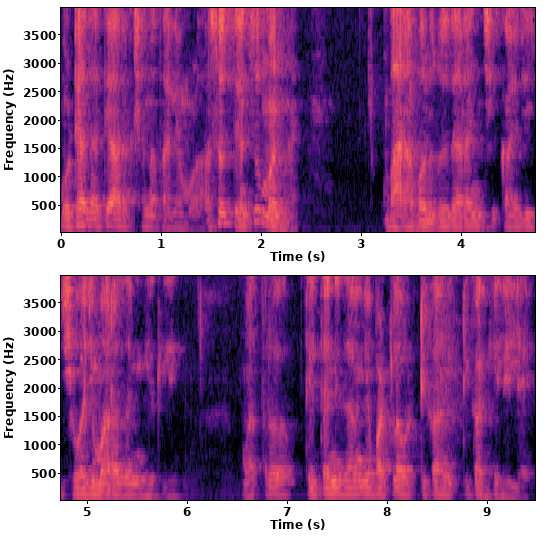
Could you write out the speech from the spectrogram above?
मोठ्या जाती आरक्षणात आल्यामुळं. असं त्यांचं म्हणणं आहे. बारा बलुतेदारांची काळजी शिवाजी महाराजांनी घेतली. मात्र ते त्यांनी जरांगे पाटलावर टीका टीका केलेली आहे.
